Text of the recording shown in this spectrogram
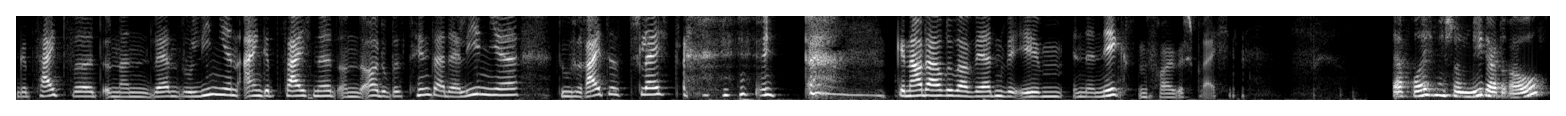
gezeigt wird und dann werden so Linien eingezeichnet und oh, du bist hinter der Linie, du reitest schlecht. genau darüber werden wir eben in der nächsten Folge sprechen. Da freue ich mich schon mega drauf,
